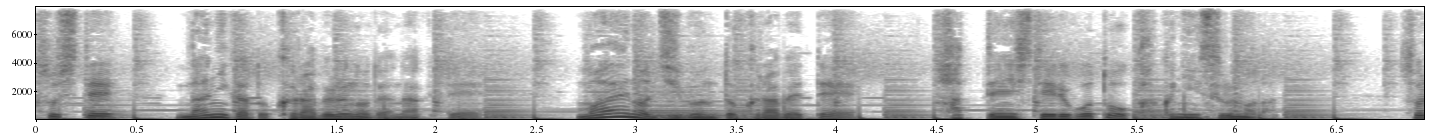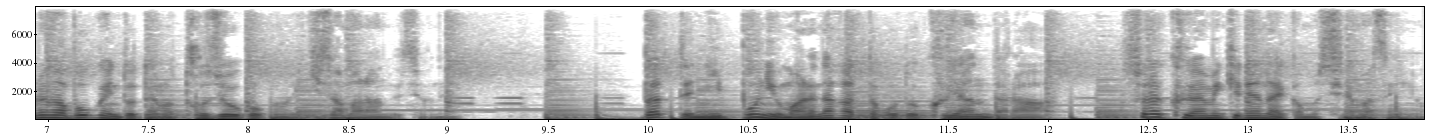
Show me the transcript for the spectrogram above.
そして何かと比べるのではなくて前の自分と比べて発展していることを確認するのだ。それが僕にとっての途上国の生き様なんですよね。だって日本に生まれなかったことを悔やんだらそれは悔やみきれないかもしれませんよ。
